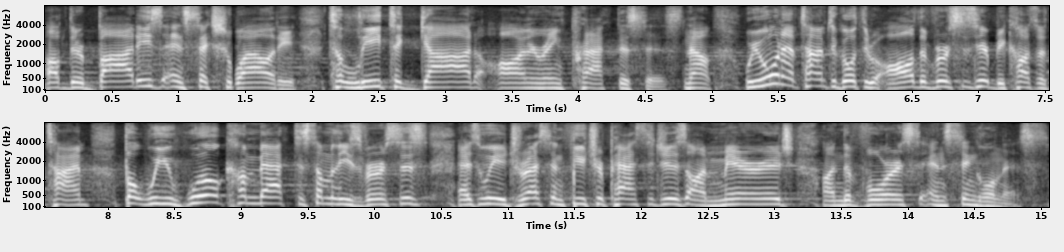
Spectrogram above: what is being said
of their bodies and sexuality to lead to God honoring practices. Now, we won't have time to go through all the verses here because of time, but we will come back to some of these verses as we address in future passages on marriage, on divorce, and singleness.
